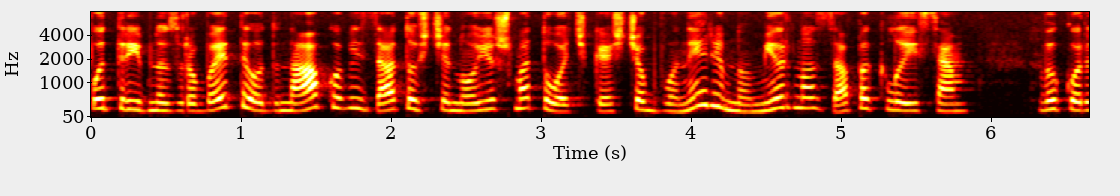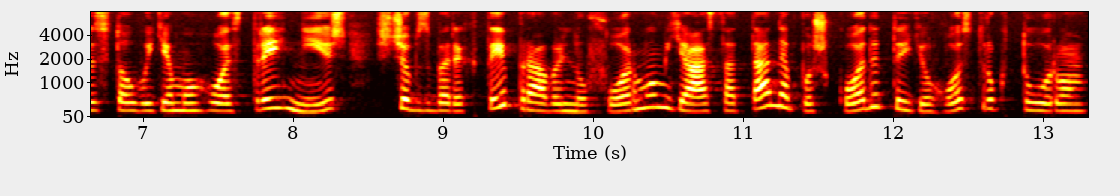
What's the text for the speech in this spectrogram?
Потрібно зробити однакові за товщиною шматочки, щоб вони рівномірно запеклися. Використовуємо гострий ніж, щоб зберегти правильну форму м'яса та не пошкодити його структуру.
